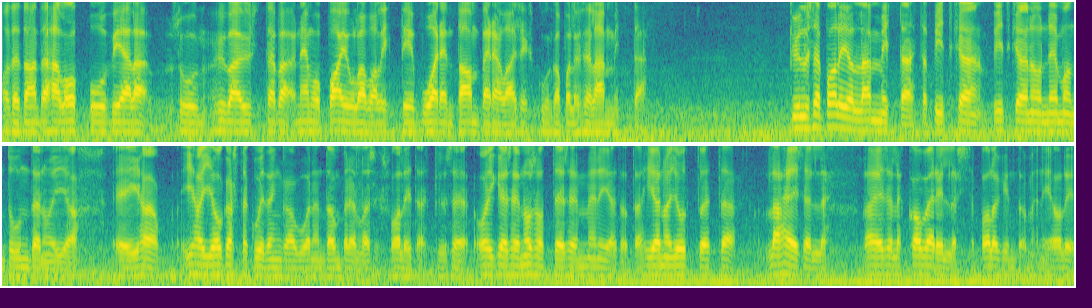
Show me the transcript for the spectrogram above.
Otetaan tähän loppuun vielä sun hyvä ystävä Nemo Pajula valittiin vuoden tamperelaiseksi. Kuinka paljon se lämmittää? Kyllä se paljon lämmittää, että pitkään, pitkään on Nemon tuntenut ja ei ihan, ihan jokasta kuitenkaan vuoden tamperelaiseksi valita. Että kyllä se oikeaan osoitteeseen meni ja tota, hieno juttu, että läheiselle, läheiselle kaverille se palkinto meni ja oli,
